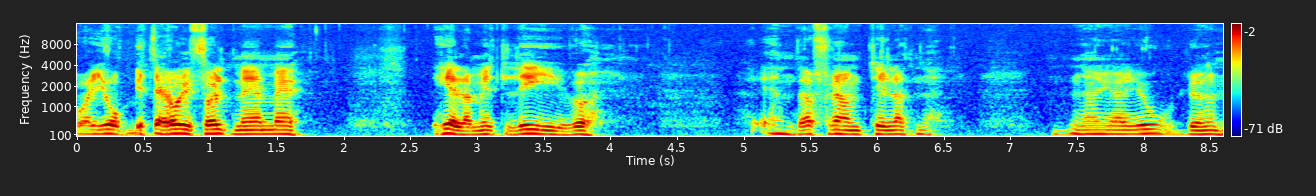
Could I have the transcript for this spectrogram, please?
var jobbigt. Det har ju följt med mig hela mitt liv. Och ända fram till att när jag gjorde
